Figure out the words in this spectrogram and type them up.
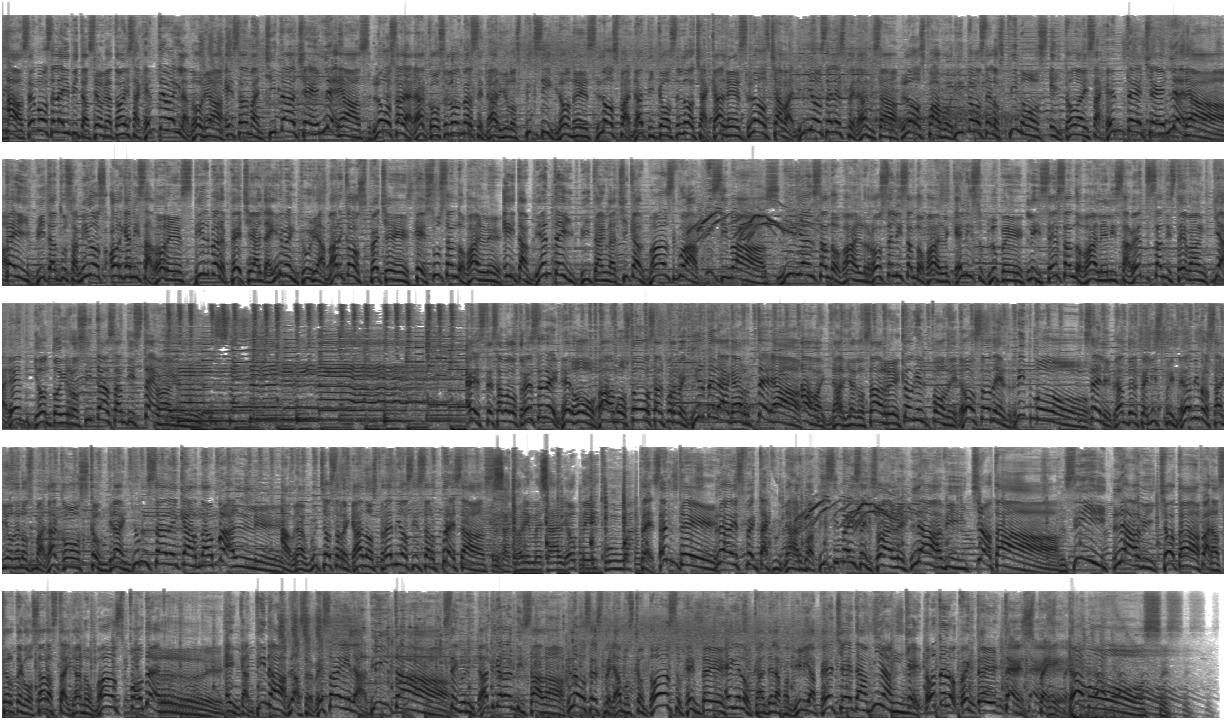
Hacemos la invitación a toda esa gente bailadora, esas manchitas cheleras, los alaracos, los mercenarios, los pixigrones, los fanáticos, los chacales, los chavalillos de la esperanza, los favoritos de los pinos y toda esa gente chelera. Te invitan tus amigos organizadores, Dilber Peche, Aldair Ventura, Marcos Peche, Jesús Sandoval y también te invitan las chicas más guapísimas, Miriam Sandoval, Rosely Sandoval, Kelly Suclupe, Lice Sandoval, Elizabeth Sandisteban, Yaret Yonto y Rosita Sandisteban. Este sábado 13 de enero, vamos todos al porvenir de la gartera a bailar y a gozar con el poderoso del ritmo, celebrando el feliz primer aniversario de los malacos con gran yunza de carnaval. Habrá muchos regalos, premios y sorpresas. Esa me salió picúa. Presente la espectacular, guapísima y sensual La Bichota. Sí, La Bichota para hacerte gozar hasta ya no más poder. En cantina, la cerveza Seguridad garantizada. Los esperamos con toda su gente en el local de la familia Peche Damián. Que no te lo cuenten. Te esperamos.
